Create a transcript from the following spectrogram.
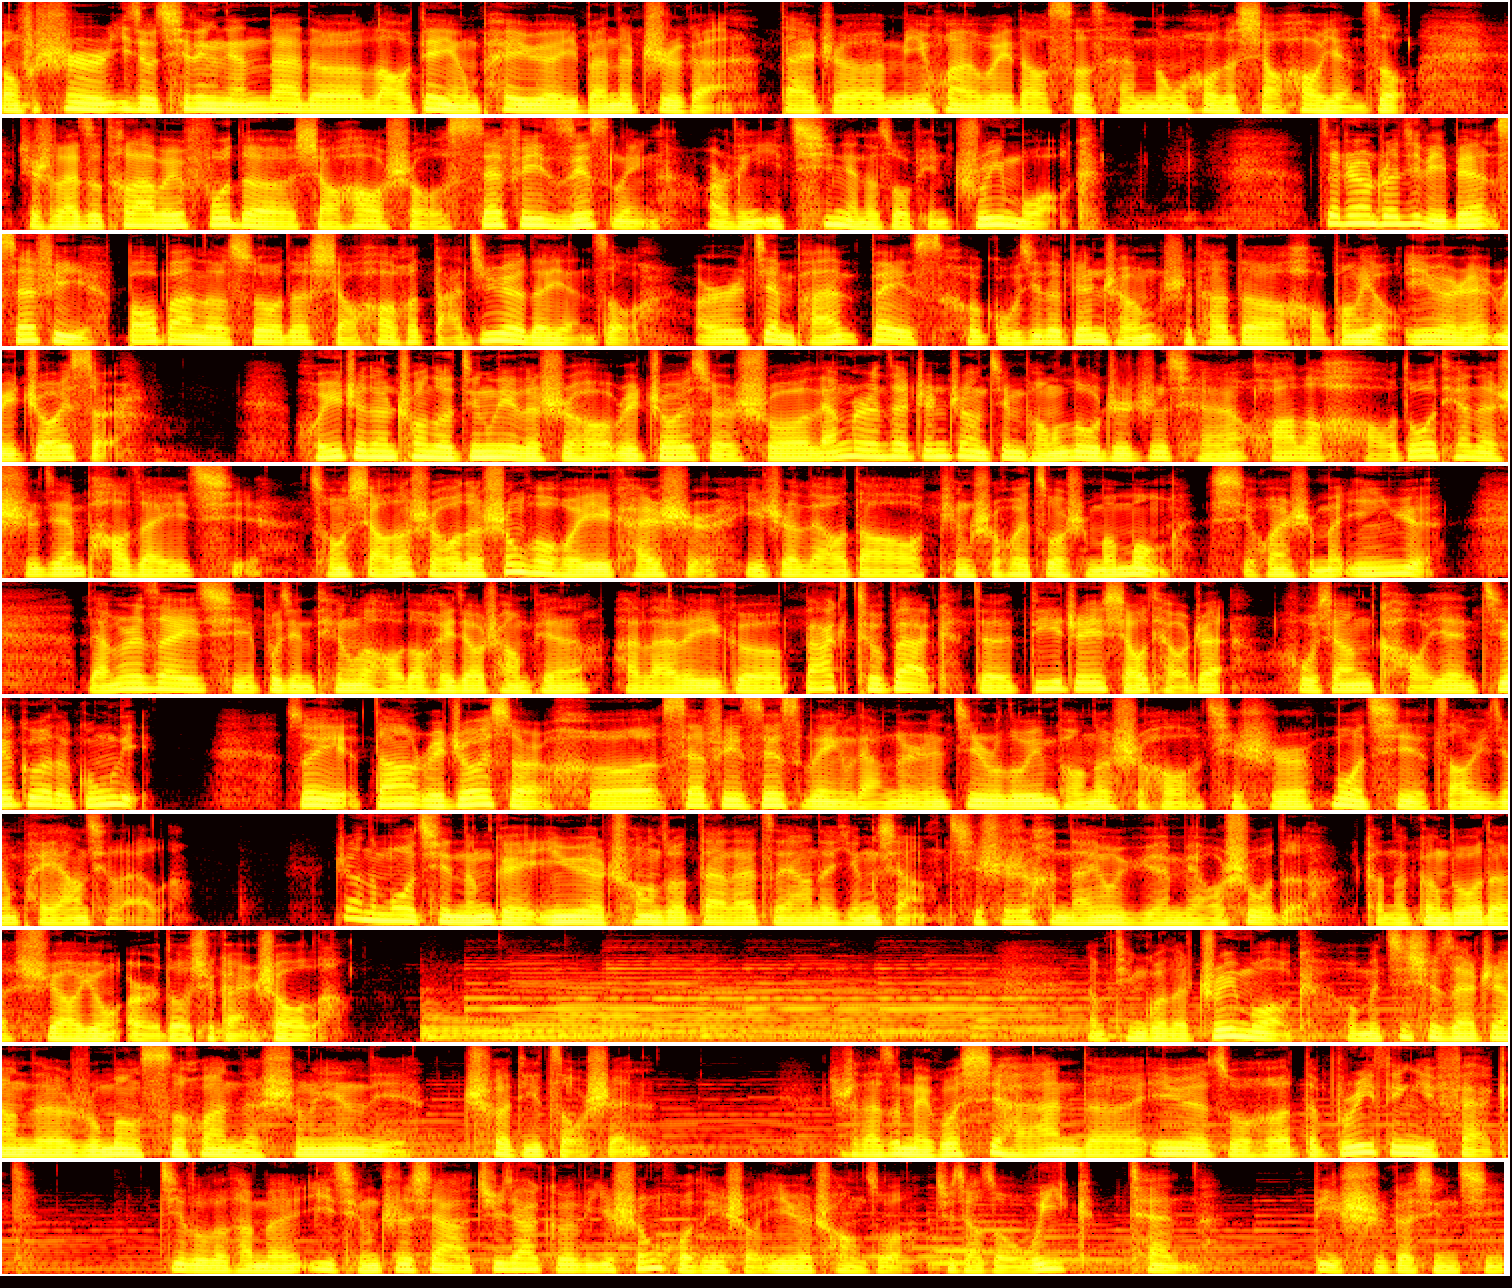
仿佛是一九七零年代的老电影配乐一般的质感，带着迷幻味道、色彩浓厚的小号演奏。这是来自特拉维夫的小号手 Sefi Zisling 二零一七年的作品《Dreamwalk》。在这张专辑里边，Seffi 包办了所有的小号和打击乐的演奏，而键盘、贝斯和鼓机的编程是他的好朋友音乐人 Rejoicer。回忆这段创作经历的时候，Rejoicer 说，两个人在真正进棚录制之前，花了好多天的时间泡在一起，从小的时候的生活回忆开始，一直聊到平时会做什么梦，喜欢什么音乐。两个人在一起，不仅听了好多黑胶唱片，还来了一个 back to back 的 DJ 小挑战，互相考验接歌的功力。所以，当 Rejoicer 和 Seffi Zisling 两个人进入录音棚的时候，其实默契早已经培养起来了。这样的默契能给音乐创作带来怎样的影响，其实是很难用语言描述的，可能更多的需要用耳朵去感受了。那么，听过了《Dreamwalk》，我们继续在这样的如梦似幻的声音里彻底走神。这是来自美国西海岸的音乐组合 The Breathing Effect，记录了他们疫情之下居家隔离生活的一首音乐创作，就叫做《Week Ten》，第十个星期。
